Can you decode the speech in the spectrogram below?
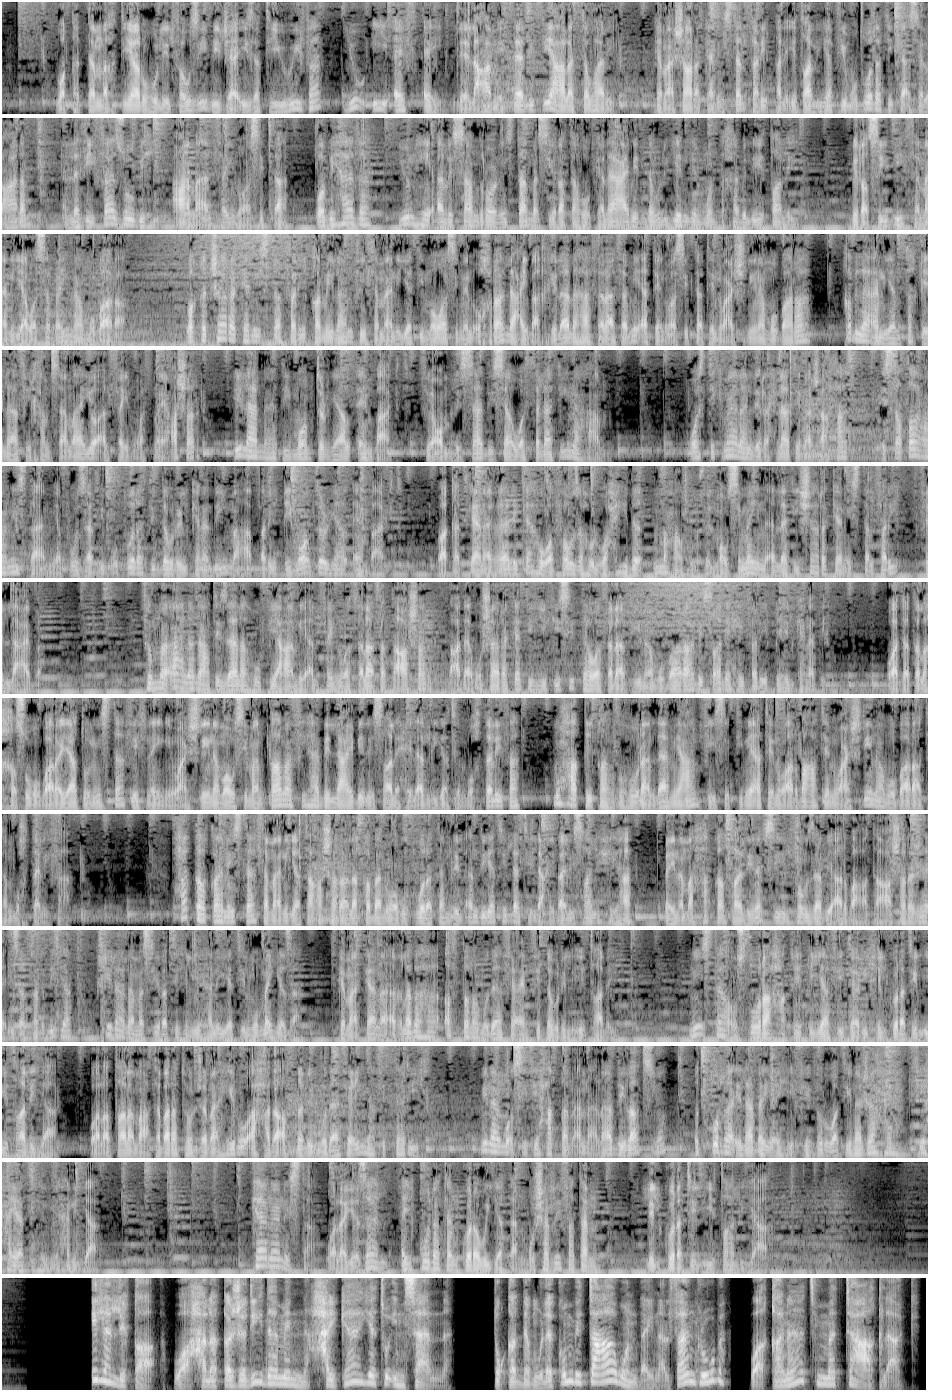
وقد تم اختياره للفوز بجائزة يويفا يو إي إف اي للعام الثالث على التوالي. كما شارك نيستا الفريق الإيطالي في بطولة كأس العالم الذي فازوا به عام 2006 وبهذا ينهي أليساندرو نيستا مسيرته كلاعب دولي للمنتخب الإيطالي برصيد 78 مباراة. وقد شارك نيستا فريق ميلان في ثمانية مواسم أخرى لعب خلالها 326 مباراة قبل أن ينتقل في 5 مايو 2012 إلى نادي مونتريال إمباكت في عمر السادسة والثلاثين عام. واستكمالا لرحلة نجاحاته استطاع نيستا أن يفوز ببطولة الدوري الكندي مع فريق مونتريال إمباكت. وقد كان ذلك هو فوزه الوحيد معهم في الموسمين الذي شارك نيستا الفريق في اللعب. ثم أعلن اعتزاله في عام 2013 بعد مشاركته في 36 مباراة لصالح فريقه الكندي. وتتلخص مباريات نيستا في 22 موسما قام فيها باللعب لصالح الأندية المختلفة محققا ظهورا لامعا في 624 مباراة مختلفة. حقق نيستا 18 لقبا وبطولة للأندية التي لعب لصالحها بينما حقق لنفسه الفوز ب 14 جائزة فردية خلال مسيرته المهنية المميزة كما كان أغلبها أفضل مدافع في الدوري الإيطالي. نيستا أسطورة حقيقية في تاريخ الكرة الإيطالية ولطالما اعتبرته الجماهير أحد أفضل المدافعين في التاريخ. من المؤسف حقا أن نادي لاتسيو اضطر إلى بيعه في ذروة نجاحه في حياته المهنية. كان نيستا ولا يزال أيقونة كروية مشرفة للكرة الإيطالية. إلى اللقاء وحلقة جديدة من حكاية إنسان. تقدم لكم بالتعاون بين الفان جروب وقناة متع عقلك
